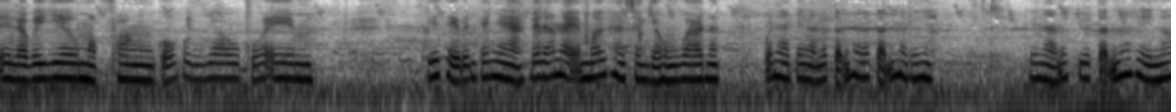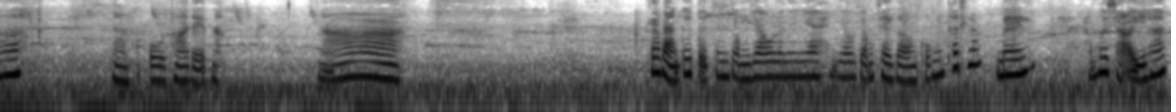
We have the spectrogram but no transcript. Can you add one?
đây là video một phần của vườn dâu của em giới thiệu bên cả nhà. Cái đám này em mới sang vào hôm qua nè. Bữa nay cây này nó tỉnh hay nó tỉnh rồi đó nha. Cây nào nó chưa tỉnh thì nó nằm ôi, hoa đẹp nè. Nó các bạn cứ tự tin trồng dâu lên đi nha. Dâu trồng sài gòn cũng thích lắm, mê lắm. Không có sợ gì hết.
